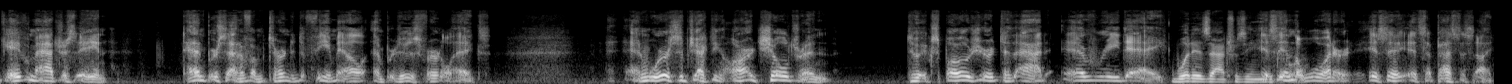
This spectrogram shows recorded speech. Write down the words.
gave them atrazine, 10% of them turned into female and produced fertile eggs. And we're subjecting our children to exposure to that every day. What is atrazine? It's in the water. It's a it's a pesticide.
